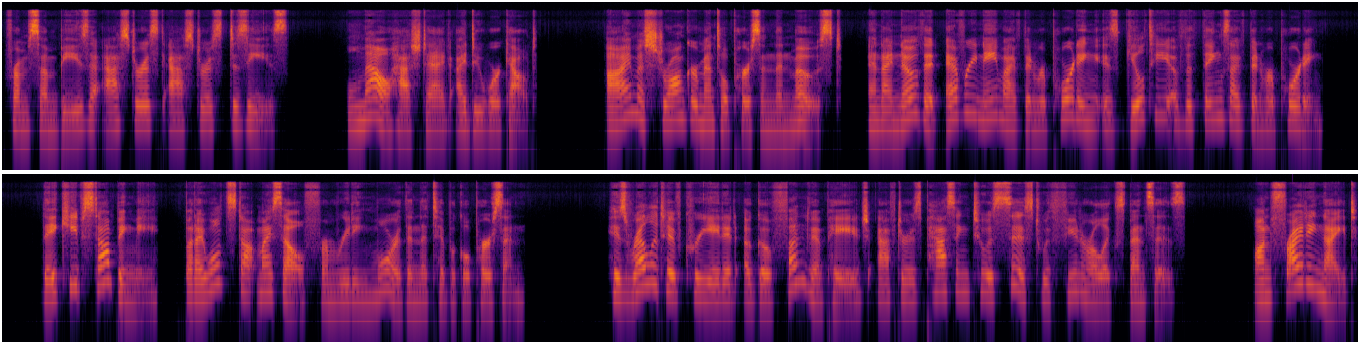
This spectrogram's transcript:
from some bees asterisk asterisk disease. Now hashtag I do workout. I'm a stronger mental person than most, and I know that every name I've been reporting is guilty of the things I've been reporting. They keep stopping me, but I won't stop myself from reading more than the typical person. His relative created a GoFundMe page after his passing to assist with funeral expenses. On Friday night,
